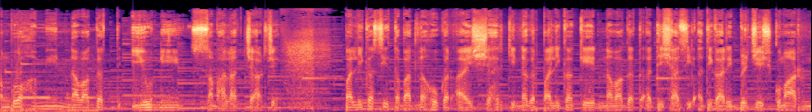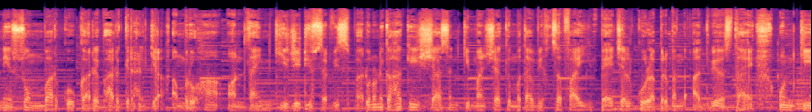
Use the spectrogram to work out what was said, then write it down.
अमरोहा में नवागत यू ने संभाला चार्ज। पालिका से तबादला होकर आए शहर की नगर पालिका के नवागत अधिशासी अधिकारी ब्रजेश कुमार ने सोमवार को कार्यभार ग्रहण किया। अमरोहा ऑनलाइन की रेडियो सर्विस पर उन्होंने कहा कि शासन की मंशा के मुताबिक सफ़ाई, पेयजल, कूड़ा प्रबंध आदि व्यवस्थाएँ उनकी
